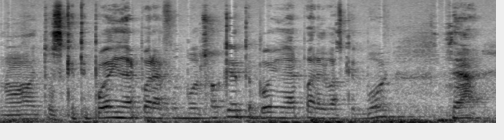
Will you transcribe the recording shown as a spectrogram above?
¿no? Entonces, que te puede ayudar para el fútbol, soccer, te puede ayudar para el básquetbol, o sea,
